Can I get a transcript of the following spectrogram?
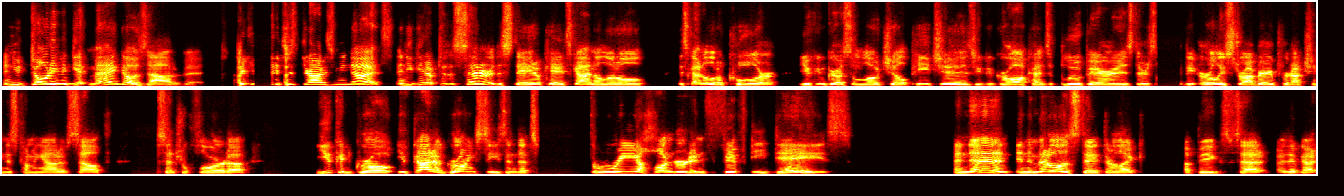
and you don't even get mangoes out of it. It, it just drives me nuts. And you get up to the center of the state, okay, it's gotten a little, it's gotten a little cooler. You can grow some low chill peaches. You could grow all kinds of blueberries. There's the early strawberry production is coming out of South Central Florida. You can grow, you've got a growing season that's 350 days. And then in the middle of the state, they're like a big set, they've got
